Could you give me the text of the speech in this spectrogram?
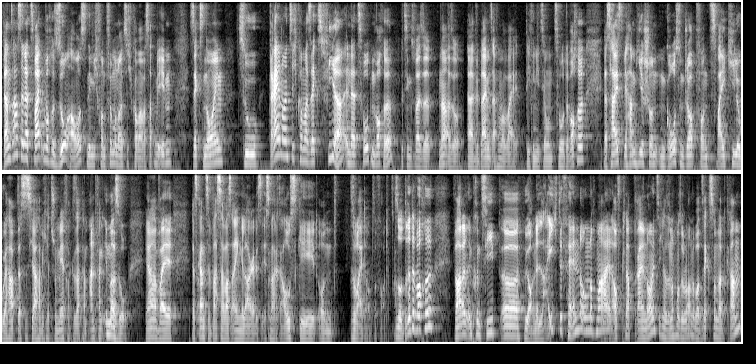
Dann sah es in der zweiten Woche so aus, nämlich von 95, was hatten wir eben? 6,9 zu 93,64 in der zweiten Woche, beziehungsweise, na, also äh, wir bleiben jetzt einfach mal bei Definition zweite Woche. Das heißt, wir haben hier schon einen großen Job von 2 Kilo gehabt. Das ist ja, habe ich jetzt schon mehrfach gesagt, am Anfang immer so. Ja, weil das ganze Wasser, was eingelagert ist, erstmal rausgeht und so weiter und so fort. So, dritte Woche war dann im Prinzip äh, ja, eine leichte Veränderung nochmal auf knapp 93, also nochmal so roundabout 600 Gramm.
